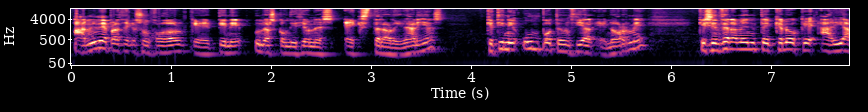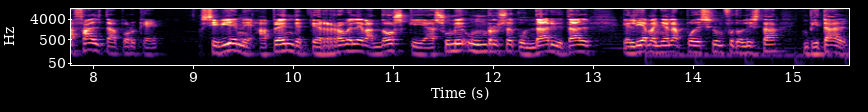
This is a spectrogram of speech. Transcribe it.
A mí me parece que es un jugador que tiene unas condiciones extraordinarias, que tiene un potencial enorme, que sinceramente creo que haría falta porque si viene, aprende, te robe Lewandowski, asume un rol secundario y tal, el día de mañana puede ser un futbolista vital.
